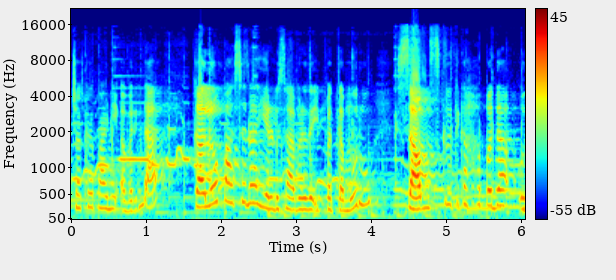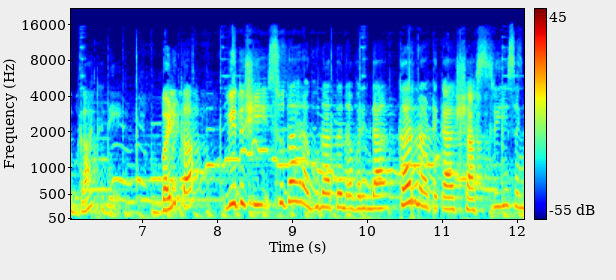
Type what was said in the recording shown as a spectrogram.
ಚಕ್ರಪಾಣಿ ಅವರಿಂದ ಕಲೋಪಾಸನ ಎರಡು ಸಾವಿರದ ಇಪ್ಪತ್ತ ಮೂರು ಸಾಂಸ್ಕೃತಿಕ ಹಬ್ಬದ ಉದ್ಘಾಟನೆ. ಬಳಿಕ ವಿದುಷಿ ಸುಧಾ ರಘುನಾಥನ್ ಅವರಿಂದ ಕರ್ನಾಟಕ ಶಾಸ್ತ್ರೀಯ ಸಂಗೀತ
